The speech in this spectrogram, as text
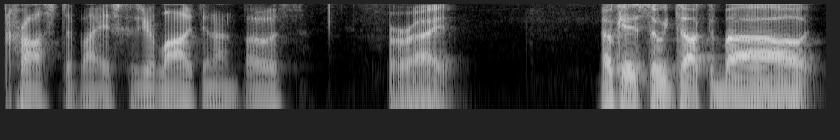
cross device because you're logged in on both. Right. Okay, so we talked about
